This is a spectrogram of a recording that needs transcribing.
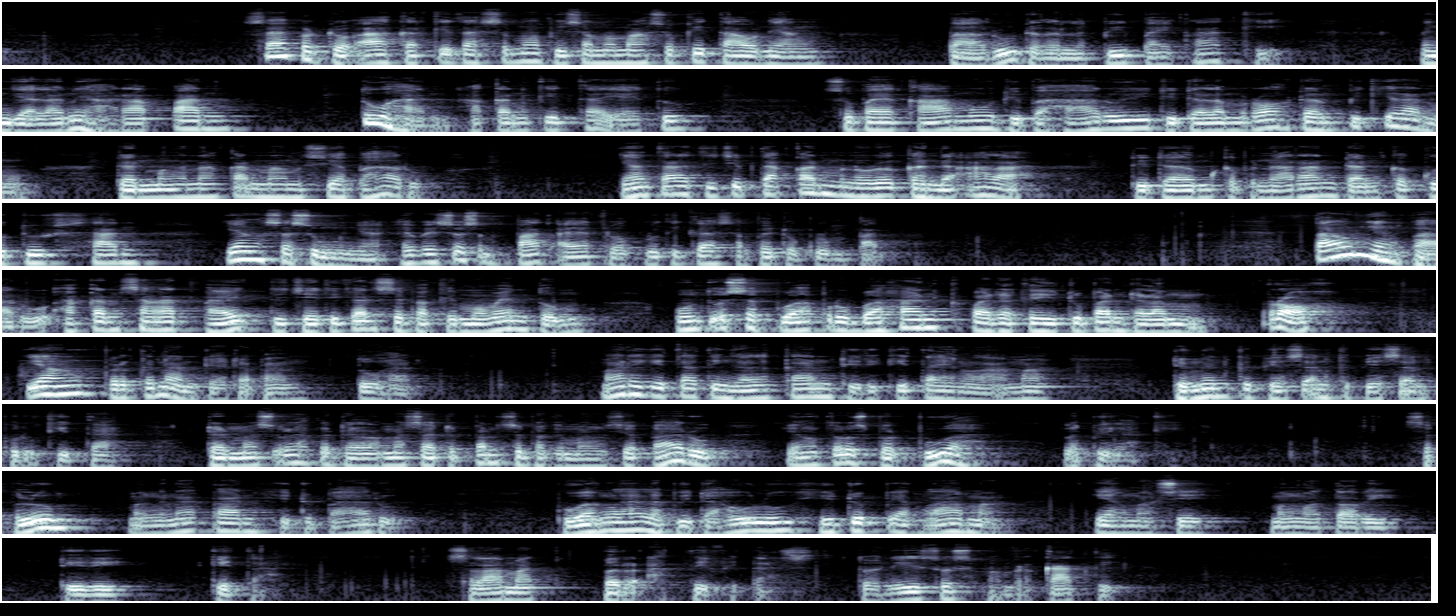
Saya berdoa agar kita semua bisa memasuki tahun yang baru dengan lebih baik lagi menjalani harapan Tuhan akan kita yaitu supaya kamu dibaharui di dalam roh dan pikiranmu dan mengenakan manusia baru yang telah diciptakan menurut kehendak Allah di dalam kebenaran dan kekudusan yang sesungguhnya. Efesus 4 ayat 23 sampai 24. Tahun yang baru akan sangat baik dijadikan sebagai momentum untuk sebuah perubahan kepada kehidupan dalam roh yang berkenan di hadapan Tuhan. Mari kita tinggalkan diri kita yang lama dengan kebiasaan-kebiasaan buruk kita dan masuklah ke dalam masa depan sebagai manusia baru yang terus berbuah lebih lagi. Sebelum mengenakan hidup baru, buanglah lebih dahulu hidup yang lama yang masih mengotori diri kita. Selamat beraktivitas. Tuhan Yesus memberkati.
